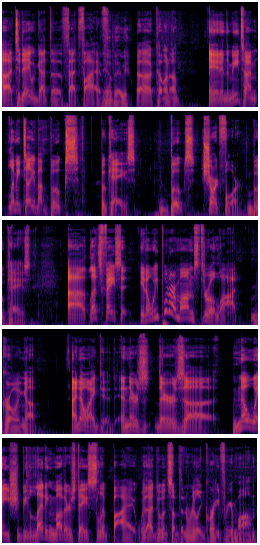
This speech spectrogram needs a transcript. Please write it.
Uh, today we got the Fat Five Yeah, baby. uh, coming up. And in the meantime, let me tell you about Bouqs Bouquets. Bouqs, short for bouquets. Uh, let's face it, you know, we put our moms through a lot growing up. I know I did. And there's there's uh, no way you should be letting Mother's Day slip by without doing something really great for your mom.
